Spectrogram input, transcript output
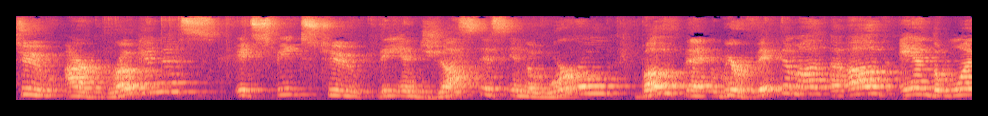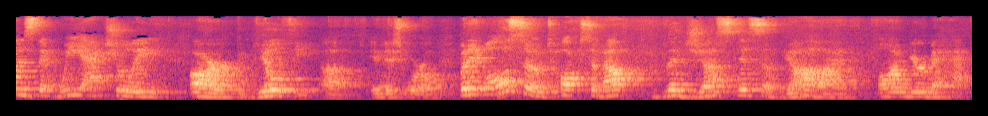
to our brokenness, it speaks to the injustice in the world, both that we're victim of, of and the ones that we actually are guilty of in this world. But it also talks about the justice of God on your behalf.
